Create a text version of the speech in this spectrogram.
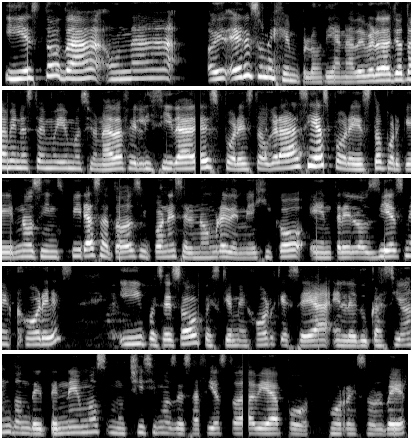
Y esto da una Eres un ejemplo, Diana. De verdad, yo también estoy muy emocionada. Felicidades por esto. Gracias por esto, porque nos inspiras a todos y pones el nombre de México entre los 10 mejores. Y pues eso, pues qué mejor que sea en la educación, donde tenemos muchísimos desafíos todavía por, por resolver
